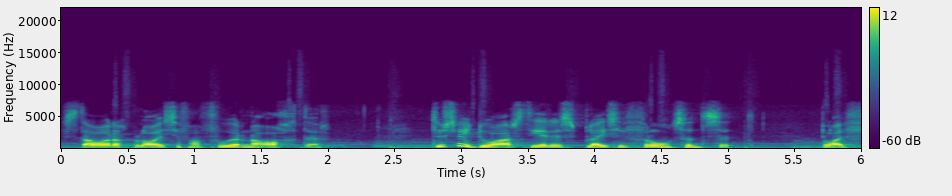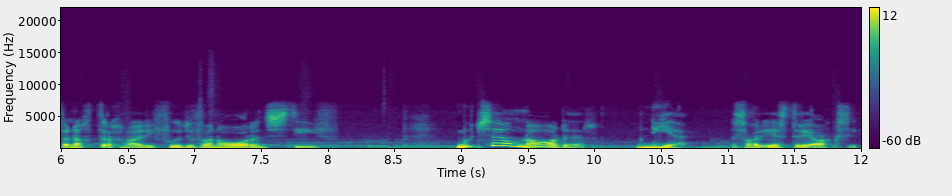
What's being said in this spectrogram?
Stadig blaai sy van voor na agter. Toe sy dwarsteer is, bly sy fronsend sit. Blaai vinnig terug na die foto van haar en Steve. Moet sy hom nader? Nee, is haar eerste reaksie.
